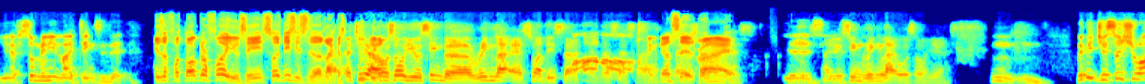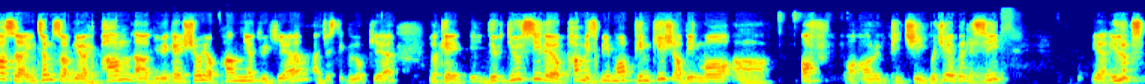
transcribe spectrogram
you have so many lightings, is it? He's a photographer, you see. So this is uh, like a Uh, actually, I studio. also using the ring light as well. This uh, Ah, Agnes has, uh, Agnes said, right. Yes. Yes. I'm using ring light also. Yes. Mm, mm. Maybe Jason, show us uh, in terms of your palm. Uh, if you can show your palm near to here, I'll just take a look here. Okay, do, do you see that your palm is a bit more pinkish or a bit more uh, off or, or peachy? Would you able to see? Yeah, it looks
